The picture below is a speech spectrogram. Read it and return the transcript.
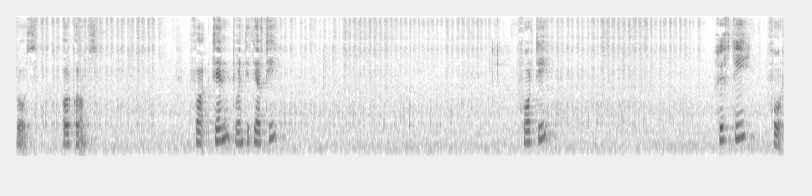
rows or columns. For 10 20 30 40 54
